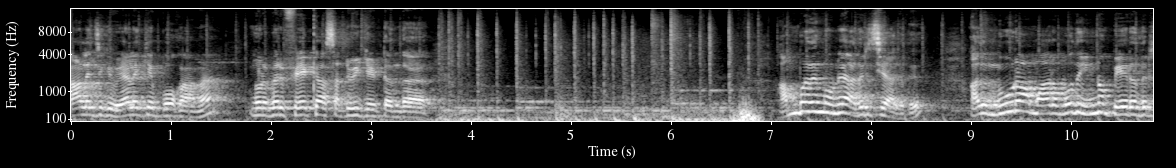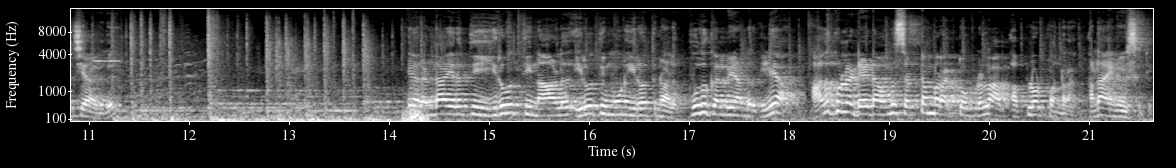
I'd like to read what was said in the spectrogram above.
காலேஜுக்கு வேலைக்கே போகாமல் இவ்வளோ பேர் ஃபேக்காக சர்டிஃபிகேட் அந்த ஐம்பதுன்னு ஒன்றே அதிர்ச்சி ஆகுது. அது நூறாக மாறும்போது இன்னும் பேரதிர்ச்சி ஆகுது. ரெண்டாயிரத்தி இருபத்தி நாலு இருபத்தி மூணு இருபத்தி நாலு புது கல்வியாண்டு இருக்கு இல்லையா? அதுக்குள்ள டேட்டா வந்து செப்டம்பர் அக்டோபரில் அப்லோட் பண்ணுறாங்க அதான் யூனிவர்சிட்டி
